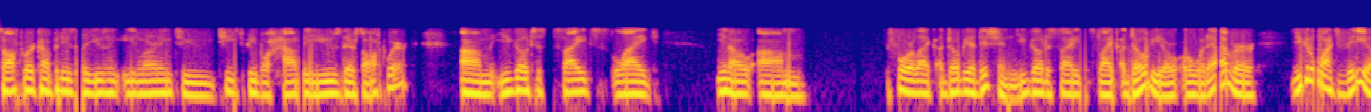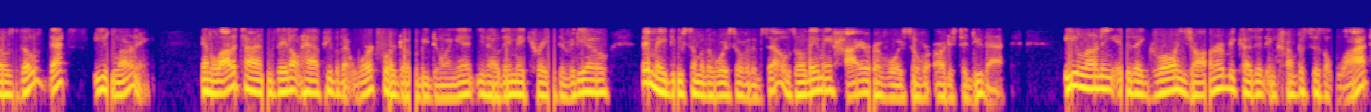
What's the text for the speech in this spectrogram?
Software companies are using e-learning to teach people how to use their software. Um, you go to sites like, you know, um, for like Adobe Audition, you go to sites like Adobe or, or whatever. You can watch videos. Those that's e-learning. And a lot of times they don't have people that work for Adobe doing it. You know, they may create the video, they may do some of the voiceover themselves, or they may hire a voiceover artist to do that. E-learning is a growing genre because it encompasses a lot.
